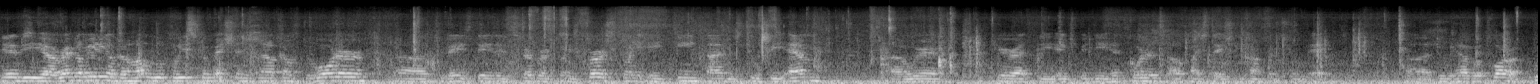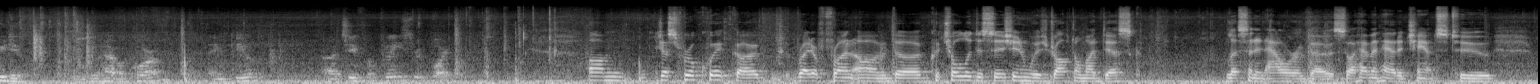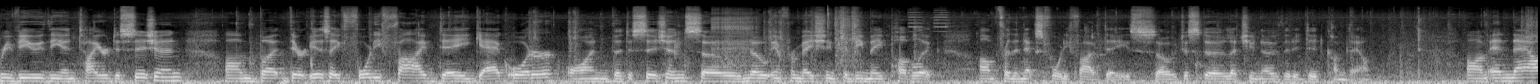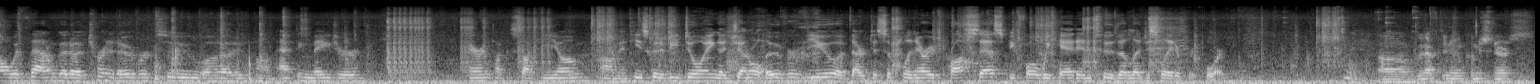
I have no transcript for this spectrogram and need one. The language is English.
Yeah, the uh, regular meeting of the Honolulu Police Commission now comes to order. Uh, Today's date is February 21st, 2018, time is 2 PM. Uh, We're here at the HPD headquarters, Alapai Station Conference Room A. Uh, Do we have a quorum? We do. We do have a quorum, thank you. Uh, Chief of Police report. Um, Just real quick, uh, right up front, uh, the Cachola decision was dropped on my desk less than an hour ago, so I haven't had a chance to review the entire decision, Um, but there is a 45-day gag order on the decision, so no information can be made public um, for the next 45 days. So just to let you know that it did come down. Um, And now, with that, I'm going to turn it over to uh, um, Acting Major Aaron Takasaki Young, um, and he's going to be doing a general overview of our disciplinary process before we head into the legislative report. Um, Good afternoon, Commissioners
